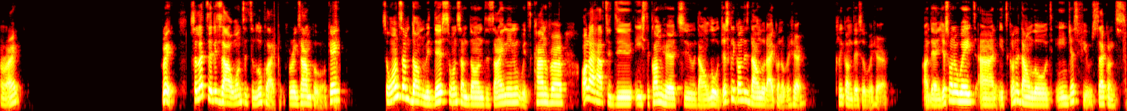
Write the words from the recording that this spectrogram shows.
All right. Great. So let's say this is how I want it to look like, for example, okay? So once I'm done with this, once I'm done designing with Canva, all I have to do is to come here to download. Just click on this download icon over here. Click on this over here. And then you just want to wait and it's going to download in just few seconds.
